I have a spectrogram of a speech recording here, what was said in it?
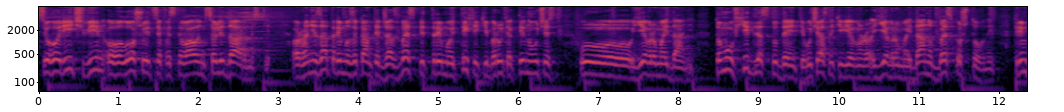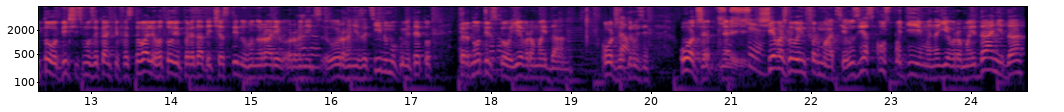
Цьогоріч він оголошується фестивалем солідарності. Організатори і музиканти Джазбез підтримують тих, які беруть активну участь у Євромайдані. Тому вхід для студентів, учасників Євро- Євромайдану безкоштовний. Крім того, більшість музикантів фестивалю готові передати частину гонорарів органі- організаційному комітету Тернопільського Євромайдану. Отже, Так. друзі, отже, Що е, ще? ще важлива інформація. У зв'язку з подіями на Євромайдані, да,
